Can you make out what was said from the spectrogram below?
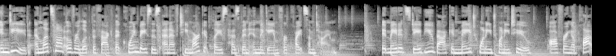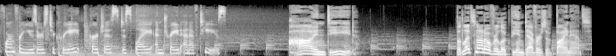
Indeed, and let's not overlook the fact that Coinbase's NFT marketplace has been in the game for quite some time. It made its debut back in May 2022, offering a platform for users to create, purchase, display, and trade NFTs. Ah, indeed. But let's not overlook the endeavors of Binance.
